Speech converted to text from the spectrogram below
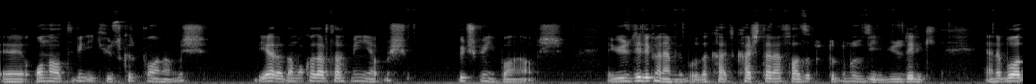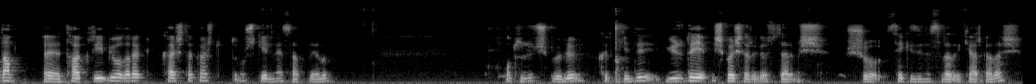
16.240 puan almış. Diğer adam o kadar tahmin yapmış. 3000 puan almış. Yüzdelik önemli burada. Kaç, kaç tane fazla tutturduğunuz değil. Yüzdelik. Yani bu adam e, takribi olarak kaçta kaç tutturmuş gelin hesaplayalım. 33 bölü 47 %70 başarı göstermiş. Şu 8. sıradaki arkadaş.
